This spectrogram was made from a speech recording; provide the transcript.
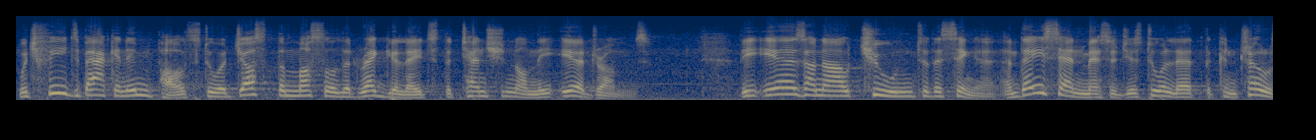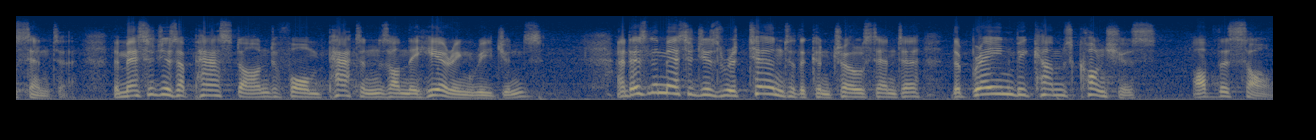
which feeds back an impulse to adjust the muscle that regulates the tension on the eardrums. The ears are now tuned to the singer, and they send messages to alert the control center. The messages are passed on to form patterns on the hearing regions, and as the messages return to the control center, the brain becomes conscious of the song.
